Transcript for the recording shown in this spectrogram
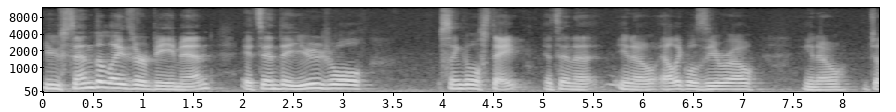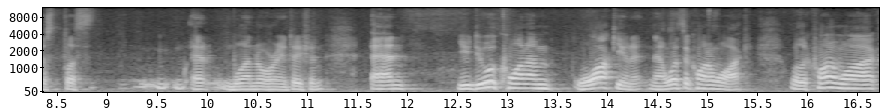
You send the laser beam in. It's in the usual single state. It's in a, you know, L equals zero, you know, just plus at one orientation. And you do a quantum walk unit. Now, what's a quantum walk? Well, the quantum walk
